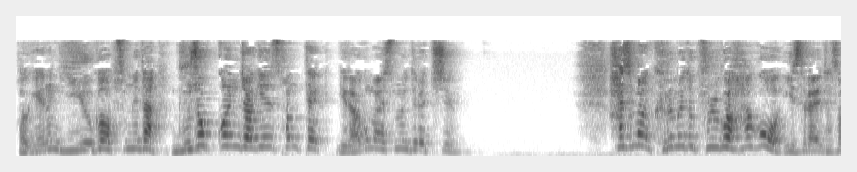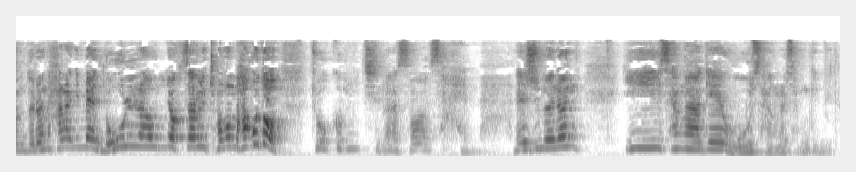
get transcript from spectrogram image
거기에는 이유가 없습니다. 무조건적인 선택이라고 말씀을 드렸지요. 하지만 그럼에도 불구하고 이스라엘 자손들은 하나님의 놀라운 역사를 경험하고도 조금 지나서 살만해지면은 이상하게 우상을 섬깁니다.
